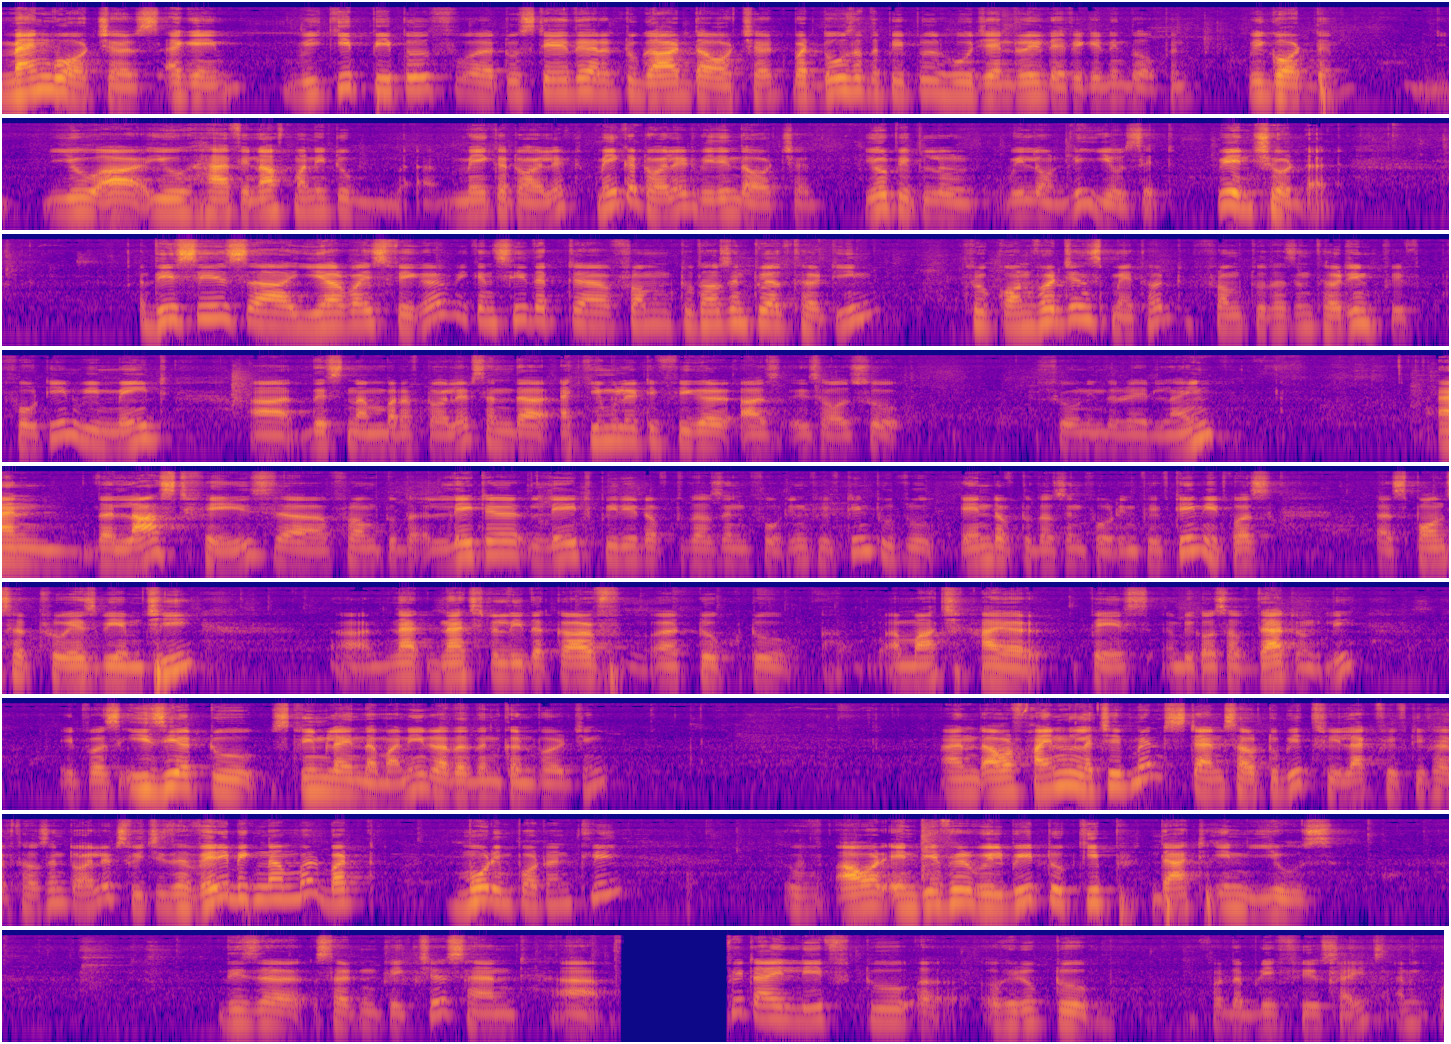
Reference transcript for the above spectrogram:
mango orchards, again, we keep people uh, to stay there to guard the orchard, but those are the people who generally defecate in the open. We got them. You, are, you have enough money to uh, make a toilet, make a toilet within the orchard. Your people will only use it. We ensured that. This is a year-wise figure. We can see that uh, from 2012-13, through convergence method, from 2013-14, we made uh, this number of toilets, and the accumulative figure as, is also shown in the red line. And the last phase, uh, from to the later late period of 2014-15 to, to end of 2014-15, it was uh, sponsored through SBMG. Uh, nat naturally, the curve uh, took to a much higher pace because of that only. It was easier to streamline the money rather than converging. And our final achievement stands out to be 3,55,000 toilets, which is a very big number, but more importantly, our endeavor will be to keep that in use these are certain pictures and uh, it I leave to uh, Aviroop to for the brief few slides. I mean,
